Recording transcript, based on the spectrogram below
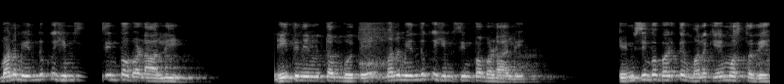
మనం ఎందుకు హింసింపబడాలి? నీతి నిమిత్తం పోతే మనం ఎందుకు హింసింపబడాలి? హింసింపబడితే మనకేమొస్తుంది?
